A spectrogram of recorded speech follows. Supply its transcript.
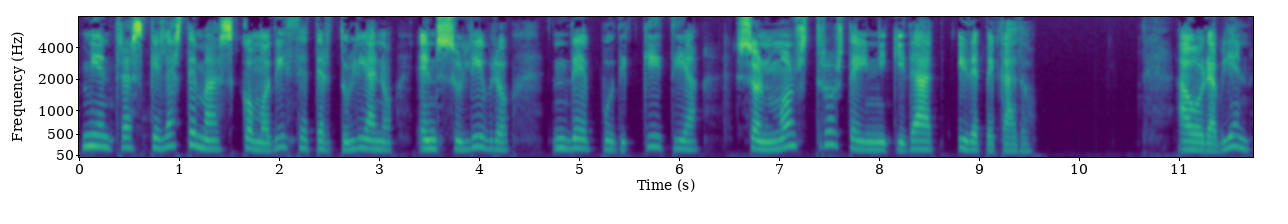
mientras que las demás, como dice Tertuliano en su libro de Pudiquitia, son monstruos de iniquidad y de pecado. Ahora bien,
